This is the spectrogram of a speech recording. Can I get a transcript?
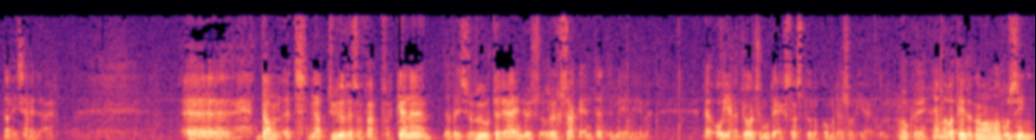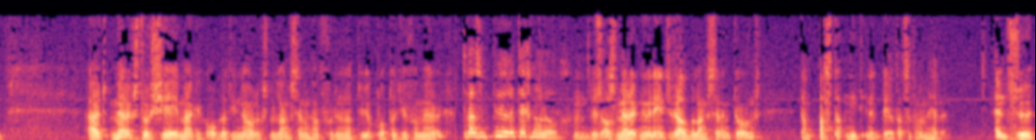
dan is hij daar. Eh, dan het natuurreservaat verkennen. Dat is ruw terrein, dus rugzakken en tenten meenemen. Eh, oh ja, George, er moeten extra spullen komen, daar zorg jij voor. Oké. Ja, maar wat heeft het nou allemaal voor zin? Uit Merks dossier maak ik op dat hij nauwelijks belangstelling had voor de natuur. Klopt dat, juffrouw Merk? Het was een pure technoloog. Hm, dus als Merk nu ineens wel belangstelling toont, dan past dat niet in het beeld dat ze van hem hebben. En ze,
